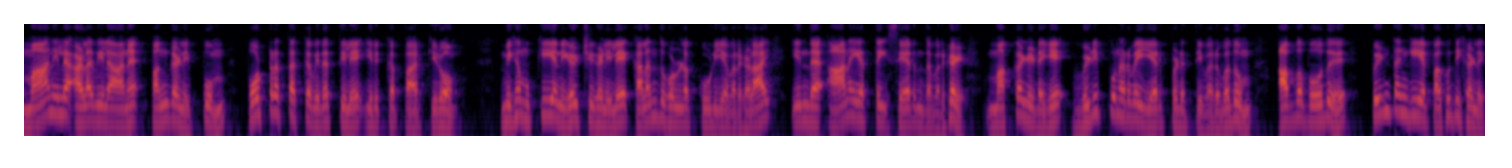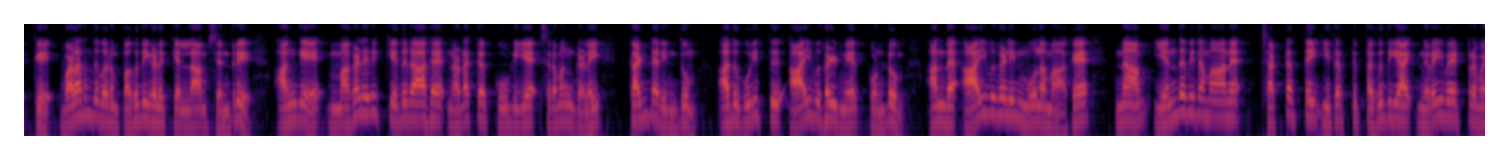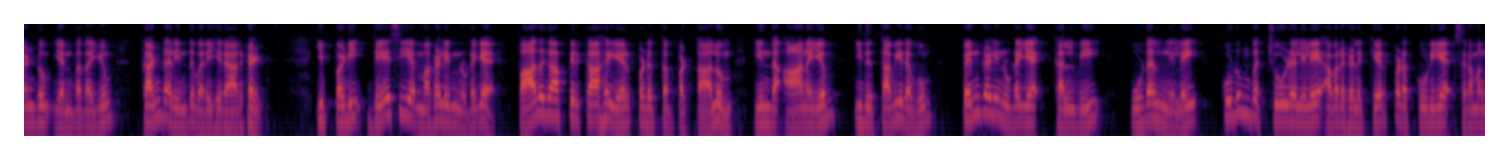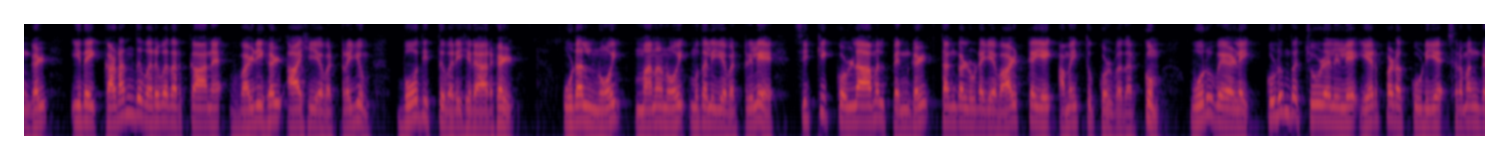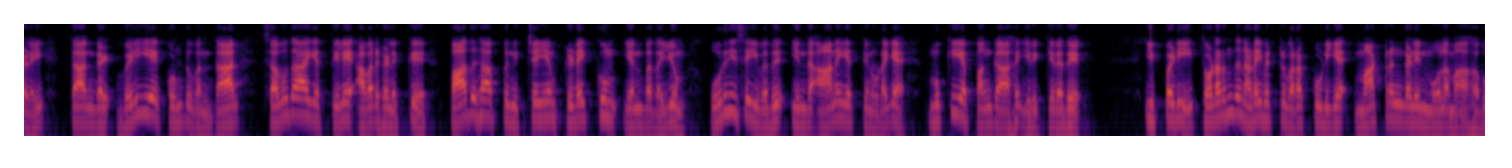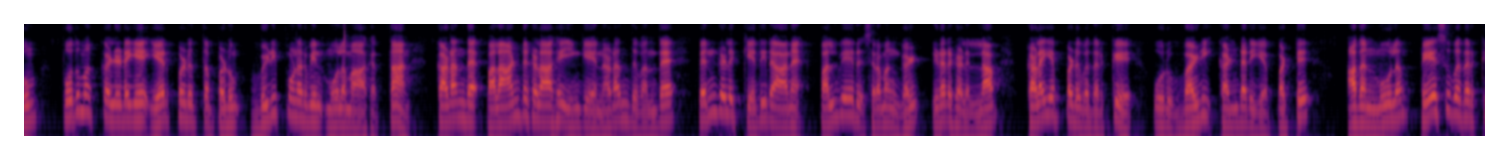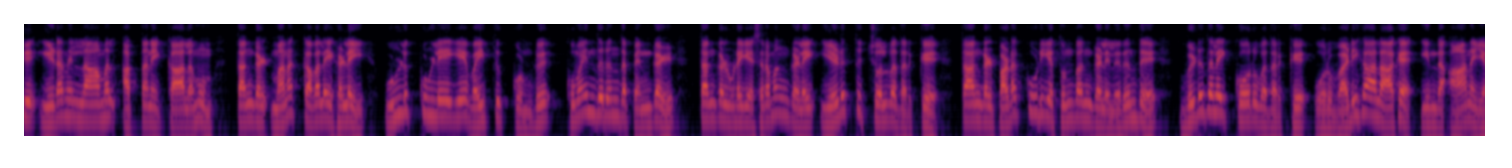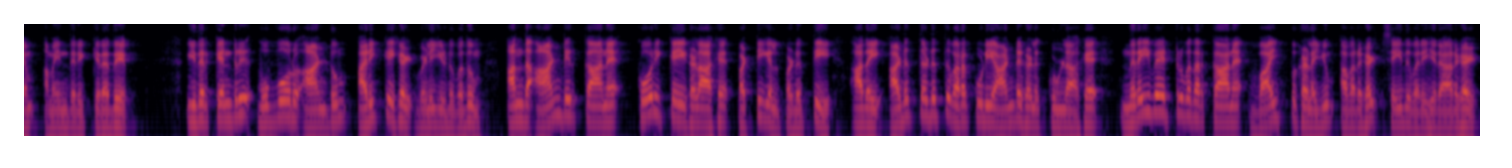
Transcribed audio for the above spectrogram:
மாநில அளவிலான பங்களிப்பும் போற்றத்தக்க விதத்திலே இருக்க பார்க்கிறோம். மிக முக்கிய நிகழ்ச்சிகளிலே கலந்து கொள்ளக்கூடியவர்களாய் இந்த ஆணையத்தை சேர்ந்தவர்கள் மக்களிடையே விழிப்புணர்வை ஏற்படுத்தி வருவதும் அவ்வப்போது பின்தங்கிய பகுதிகளுக்கு வளர்ந்து வரும் பகுதிகளுக்கெல்லாம் சென்று அங்கே மகளிருக்கு எதிராக நடக்கக்கூடிய சிரமங்களை கண்டறிந்தும் அது குறித்து ஆய்வுகள் மேற்கொண்டும் அந்த ஆய்வுகளின் மூலமாக நாம் எந்தவிதமான சட்டத்தை இதற்கு தகுதியாய் நிறைவேற்ற வேண்டும் என்பதையும் கண்டறிந்து வருகிறார்கள். இப்படி தேசிய மகளிரினுடைய பாதுகாப்பிற்காக ஏற்படுத்தப்பட்டாலும் இந்த ஆணையம் இது தவிரவும் பெண்களினுடைய கல்வி உடல்நிலை குடும்பச் சூழலிலே அவர்களுக்கு ஏற்படக்கூடிய சிரமங்கள் இதை கடந்து வருவதற்கான வழிகள் ஆகியவற்றையும் போதித்து வருகிறார்கள். உடல் நோய் மனநோய் முதலியவற்றிலே சிக்கிக்கொள்ளாமல் பெண்கள் தங்களுடைய வாழ்க்கையை அமைத்துக் கொள்வதற்கும் ஒருவேளை குடும்பச் சூழலிலே ஏற்படக்கூடிய சிரமங்களை தாங்கள் வெளியே கொண்டு வந்தால் சமுதாயத்திலே அவர்களுக்கு பாதுகாப்பு நிச்சயம் கிடைக்கும் என்பதையும் உறுதி செய்வது இந்த ஆணையத்தினுடைய முக்கிய பங்காக இருக்கிறது. இப்படி தொடர்ந்து நடைபெற்று வரக்கூடிய மாற்றங்களின் மூலமாகவும் பொதுமக்களிடையே ஏற்படுத்தப்படும் விழிப்புணர்வின் மூலமாகத்தான் கடந்த பல ஆண்டுகளாக இங்கே நடந்து வந்த பெண்களுக்கு எதிரான பல்வேறு சிரமங்கள் இடர்களெல்லாம் களையப்படுவதற்கு ஒரு வழி கண்டறியப்பட்டு அதன் மூலம் பேசுவதற்கு இடமில்லாமல் அத்தனை காலமும் தங்கள் மனக்கவலைகளை உள்ளுக்குள்ளேயே வைத்துக்கொண்டு குமைந்திருந்த பெண்கள் தங்களுடைய சிரமங்களை எடுத்துச் சொல்வதற்கு தாங்கள் படக்கூடிய துன்பங்களிலிருந்து விடுதலை கோருவதற்கு ஒரு வடிகாலாக இந்த ஆணையம் அமைந்திருக்கிறது. இதற்கென்று ஒவ்வொரு ஆண்டும் அறிக்கைகள் வெளியிடுவதும் அந்த ஆண்டிற்கான கோரிக்கைகளாக பட்டியல்படுத்தி அதை அடுத்தடுத்து வரக்கூடிய ஆண்டுகளுக்குள்ளாக நிறைவேற்றுவதற்கான வாய்ப்புகளையும் அவர்கள் செய்து வருகிறார்கள்.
